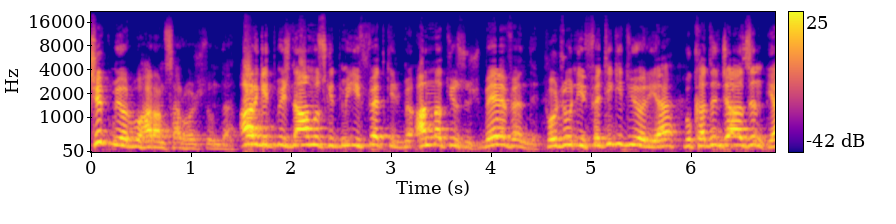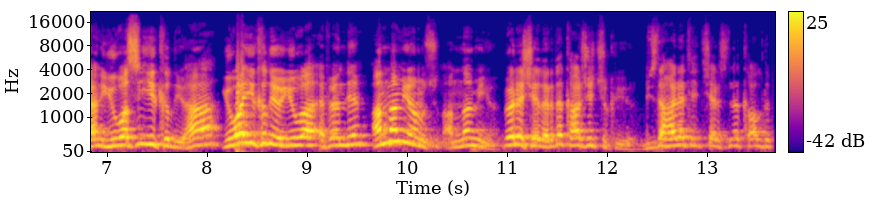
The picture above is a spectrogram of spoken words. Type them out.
Çıkmıyor bu haram sarhoşluğunda. Ar gitmiş, namus gitmiş, iffet gitmiş. Anlatıyorsun şu beyefendi. Çocuğun iffeti gidiyor ya. Bu kadıncağızın yani yuvası yıkılıyor ha. Yuva yıkılıyor yuva efendim. Anlamıyor musun? Anlamıyor. Böyle şeylere de karşı çıkıyor. Biz de hayret içerisinde kaldık.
